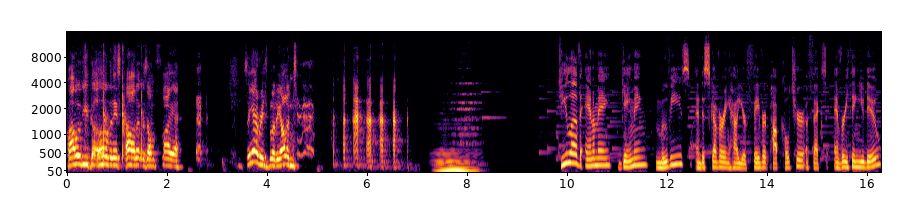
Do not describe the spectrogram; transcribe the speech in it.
How have you got over this car that was on fire? So yeah, Ridge Bloody Holland. Do you love anime, gaming, movies, and discovering how your favorite pop culture affects everything you do?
